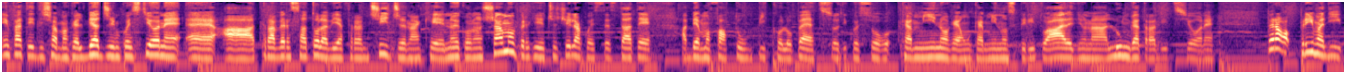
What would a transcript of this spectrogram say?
Infatti diciamo che il viaggio in questione eh, ha attraversato la via Francigena che noi conosciamo perché io e Cecilia quest'estate abbiamo fatto un piccolo pezzo di questo cammino che è un cammino spirituale di una lunga tradizione. Però prima di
